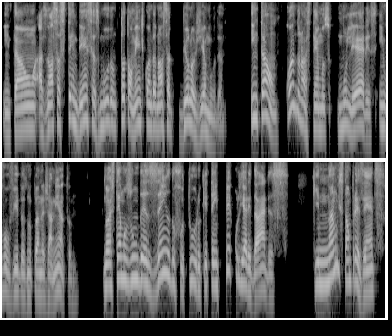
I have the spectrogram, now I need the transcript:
Então, as nossas tendências mudam totalmente quando a nossa biologia muda. Então, quando nós temos mulheres envolvidas no planejamento, nós temos um desenho do futuro que tem peculiaridades que não estão presentes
